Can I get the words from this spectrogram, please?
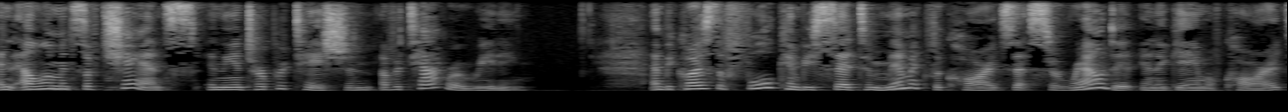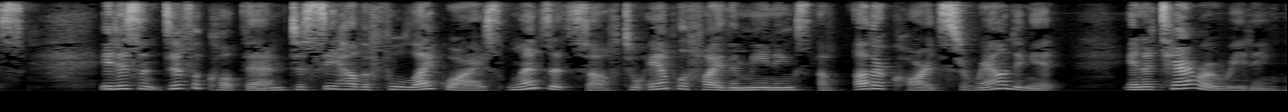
and elements of chance in the interpretation of a tarot reading. And because the Fool can be said to mimic the cards that surround it in a game of cards, it isn't difficult then to see how the Fool likewise lends itself to amplify the meanings of other cards surrounding it in a tarot reading.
